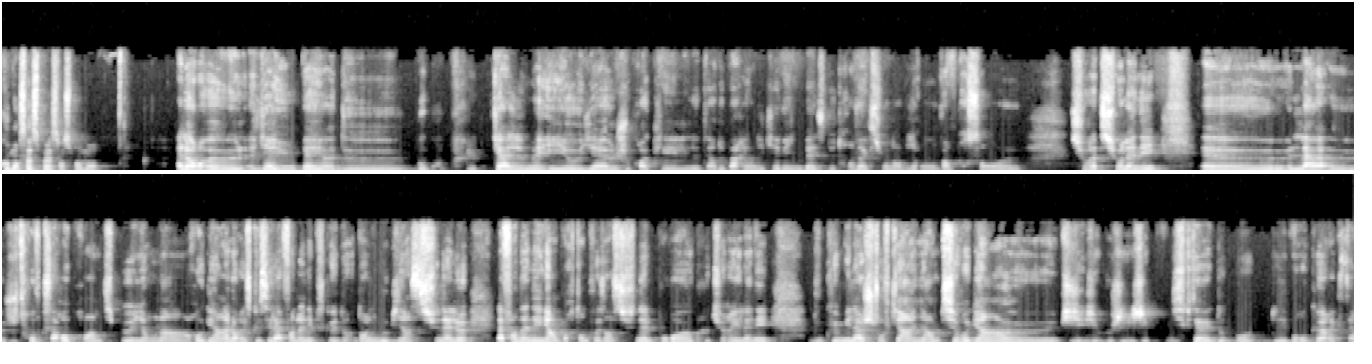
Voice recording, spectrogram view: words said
Comment ça se passe en ce moment? Alors, il y a eu une période beaucoup plus calme et il y a, je crois que les, notaires de Paris ont dit qu'il y avait une baisse de transactions d'environ 20% sur, sur l'année. Euh, là, euh, je trouve que ça reprend un petit peu et on a un regain. Alors, est-ce que c'est la fin de l'année? Parce que dans, l'immobilier institutionnel, euh, la fin d'année est importante pour les institutionnels pour clôturer l'année. Donc, mais là, je trouve qu'il y, a un petit regain. et puis, j'ai discuté avec d'autres brokers, etc.,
